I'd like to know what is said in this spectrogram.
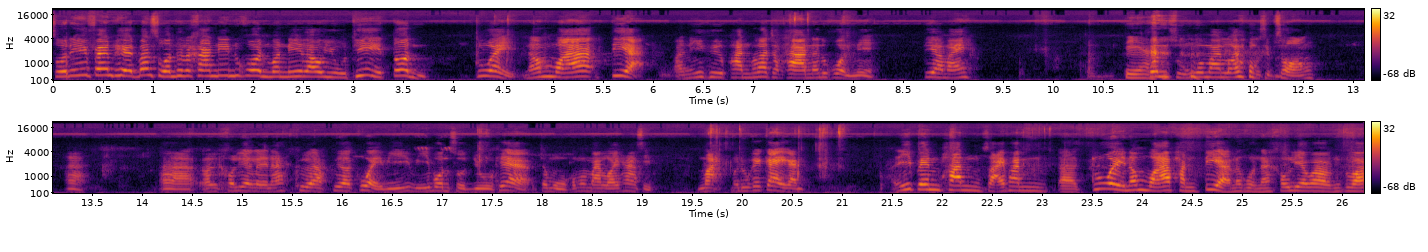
สวัสดีแฟนเพจบ้านสวนธนาคารดินทุกคน วันนี้เราอยู่ที่ต้นกล้วยน้ำว้าเตี้ย อันนี้คือพันธุ์พระราชทานนะทุกคนนี่ เตี้ยไหมเตี้ยต้นสูงประมาณร้อยหกสิบสองอ่าอ่าอันเขาเรียกอะไรนะเครือเครือกล้วยหวีหวีบนสุดอยู่แค่จมูกเขาประมาณร้อยห้าสิบมามาดูใกล้ๆกัน อันนี้เป็นพันธุ์สายพันธุ์อ่ากล้วยน้ำว้าพันธุ์เตี้ยนะคุณนะเขาเรียกว่าว้า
